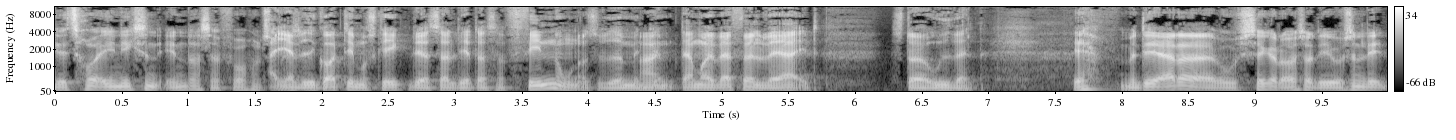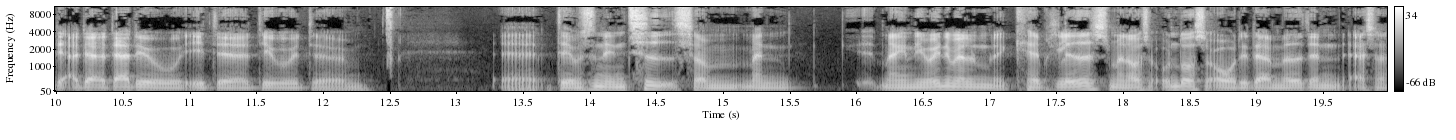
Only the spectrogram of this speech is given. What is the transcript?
det tror jeg egentlig ikke sådan ændrer sig forholdsvis. Ej, jeg ved godt, det måske ikke bliver så let at så finde nogen osv., men det, der må i hvert fald være et større udvalg. Ja, men det er der jo sikkert også, og det er jo sådan lidt, der, der er det jo et, øh, det er jo et, øh, øh, det er jo sådan en tid, som man, man jo indimellem kan glædes, men også undre sig over det der med den, altså,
